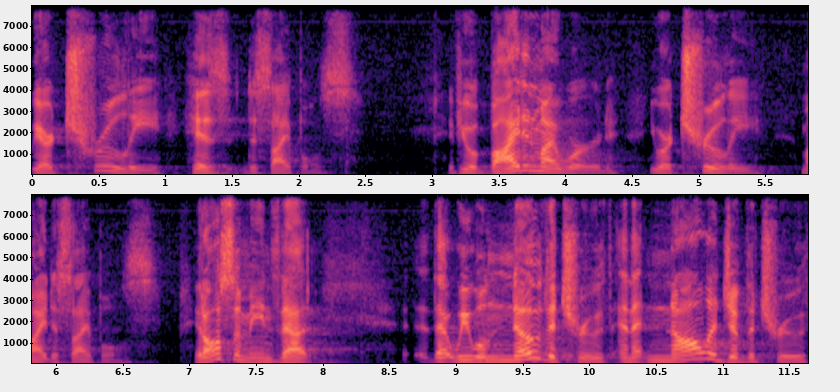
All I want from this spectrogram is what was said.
we are truly his disciples. If you abide in my word, you are truly my disciples. It also means that, that we will know the truth and that knowledge of the truth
